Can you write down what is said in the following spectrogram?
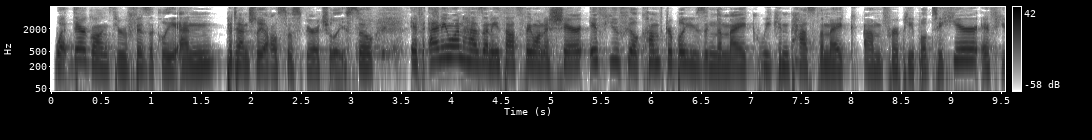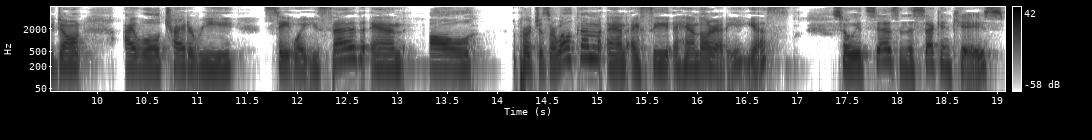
what they're going through physically and potentially also spiritually. So if anyone has any thoughts they want to share, if you feel comfortable using the mic, we can pass the mic um, for people to hear. If you don't, I will try to restate what you said and I'll Approaches are welcome, and I see a hand already. Yes? So it says in the second case,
